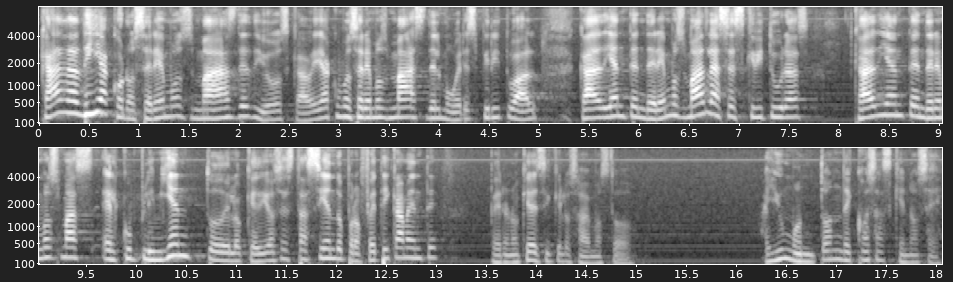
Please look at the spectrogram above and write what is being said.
cada día conoceremos más de Dios, cada día conoceremos más del mover espiritual, cada día entenderemos más las escrituras, cada día entenderemos más el cumplimiento de lo que Dios está haciendo proféticamente, pero no quiere decir que lo sabemos todo. Hay un montón de cosas que no sé.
